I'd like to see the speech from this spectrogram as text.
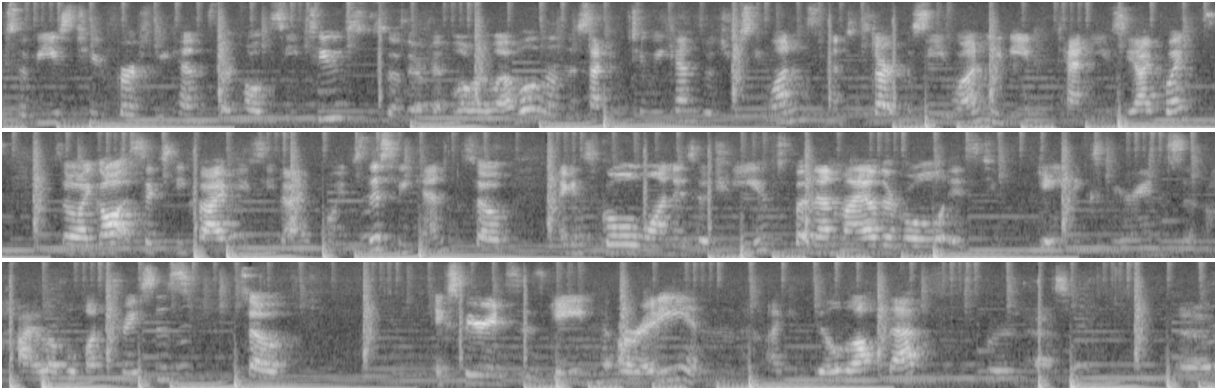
so these two first weekends they're called C2s, so they're a bit lower level than the second two weekends, which are C1s. And to start the C1, you need 10 UCI points. So I got 65 UCI points this weekend. So I guess goal one is achieved, but then my other goal is to gain experience at high level bunch races. So experience is gained already, and I can build off that for Fantastic. Uh,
